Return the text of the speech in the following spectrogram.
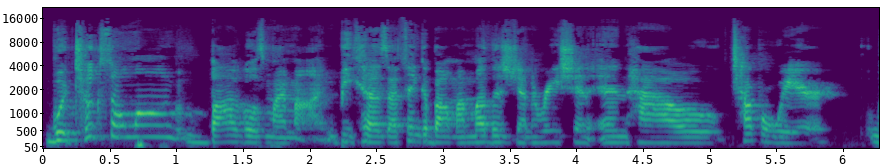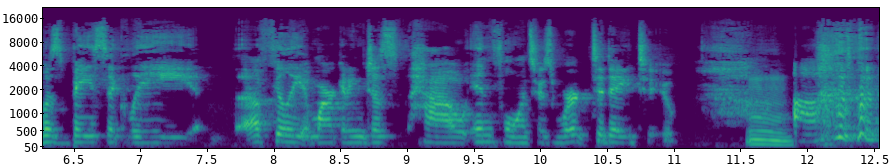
what took so long boggles my mind because I think about my mother's generation and how Tupperware was basically affiliate marketing, just how influencers work today too. Mm. Uh,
